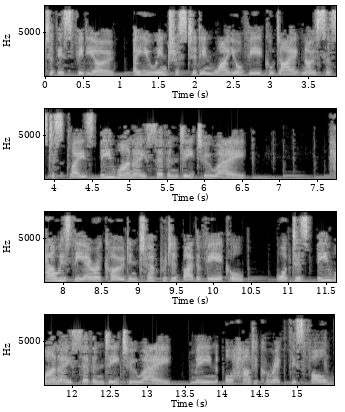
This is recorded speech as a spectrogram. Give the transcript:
to this video. Are you interested in why your vehicle diagnosis displays B1A7D2A? How is the error code interpreted by the vehicle? What does B1A7D2A mean, or how to correct this fault?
